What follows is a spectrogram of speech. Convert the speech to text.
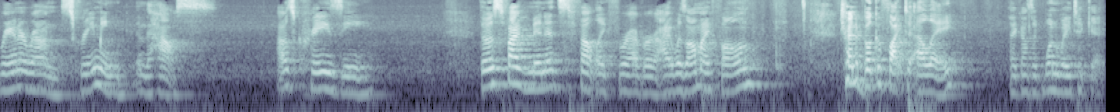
ran around screaming in the house. I was crazy. Those five minutes felt like forever. I was on my phone trying to book a flight to LA. Like I was like, one way ticket.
